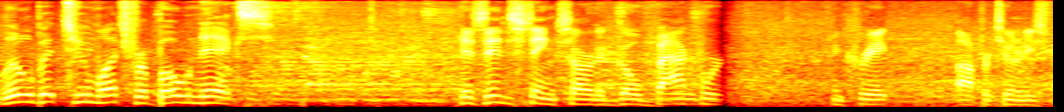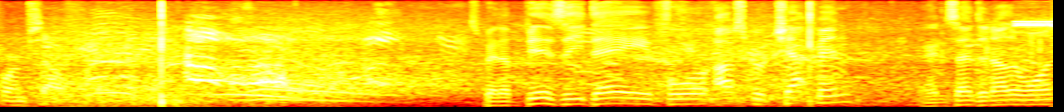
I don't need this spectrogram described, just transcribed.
A little bit too much for Bo Nix. His instincts are to go backward and create opportunities for himself. It's been a busy day for Oscar Chapman and sends another one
